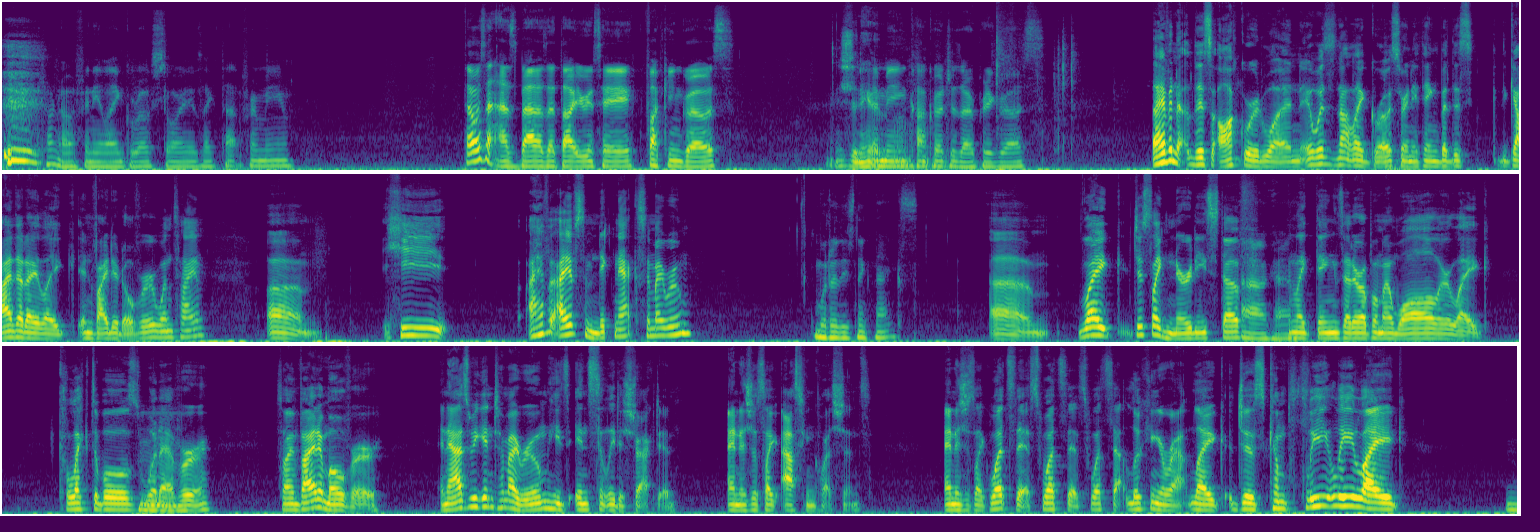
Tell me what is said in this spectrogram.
I don't know if any like gross stories like that for me. That wasn't as bad as I thought you were gonna say. Fucking gross. you shouldn't hear. I mean, cockroaches are pretty gross. I have an, this awkward one. It was not like gross or anything, but this guy that I like invited over one time, um, he, I have I have some knickknacks in my room, What are these knickknacks? um, like just like nerdy stuff Oh, okay. and like things that are up on my wall or like collectibles, Mm. whatever. So I invite him over, and as we get into my room, he's instantly distracted, and is just like asking questions, and it's just like, "What's this? What's this? What's that?" Looking around, like just completely like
